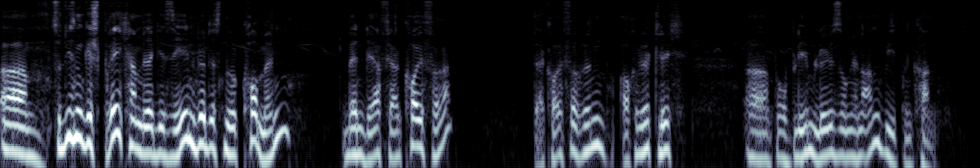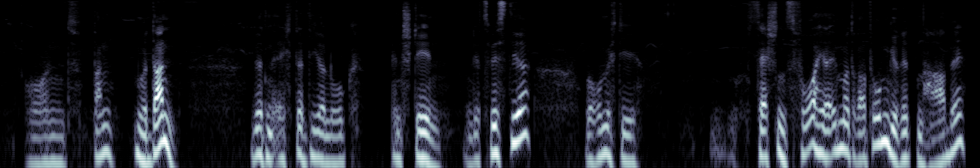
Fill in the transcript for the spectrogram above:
Ähm, zu diesem Gespräch haben wir gesehen, wird es nur kommen, wenn der Verkäufer der Käuferin auch wirklich äh, Problemlösungen anbieten kann. Und dann, nur dann wird ein echter Dialog entstehen. Und jetzt wisst ihr, warum ich die Sessions vorher immer darauf umgeritten habe.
